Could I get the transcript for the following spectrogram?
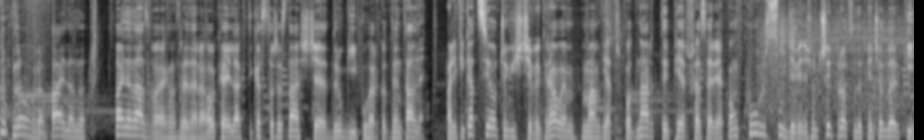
No dobra, fajna, no. Fajna nazwa jak na trenera. Okej, Lactica 116, drugi puchar kontynentalny. Kwalifikacje oczywiście wygrałem, mam wiatr pod narty, pierwsza seria konkursu, 93% dopnięcia od belki.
